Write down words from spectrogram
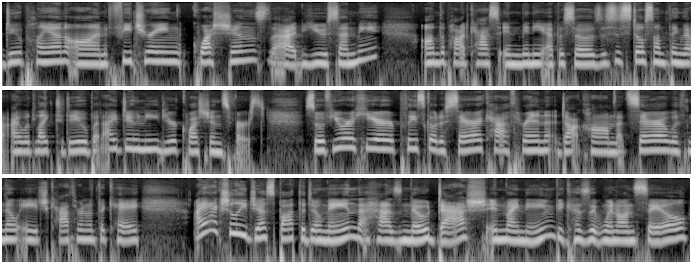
do plan on featuring questions that you send me on the podcast in mini episodes. This is still something that I would like to do, but I do need your questions first. So if you are here, please go to sarahcatherine.com. That's Sarah with no H, Catherine with a K. I actually just bought the domain that has no dash in my name because it went on sale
